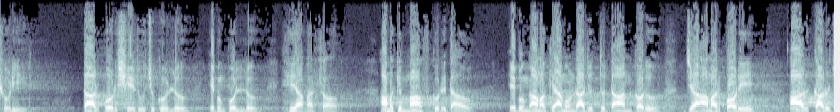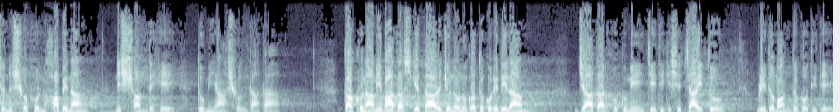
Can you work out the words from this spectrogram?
শরীর তারপর সে রুজু করল এবং বলল, হে আমার রব, আমাকে মাফ করে দাও এবং আমাকে এমন রাজত্ব দান করো যা আমার পরে আর কারও জন্য শোভন হবে না। নিঃসন্দেহে তুমি আসল দাতা। তখন আমি বাতাসকে তার জন্য অনুগত করে দিলাম, যা তার হুকুমে যেদিকে সে চাইত মৃদমন্দ গতিতে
